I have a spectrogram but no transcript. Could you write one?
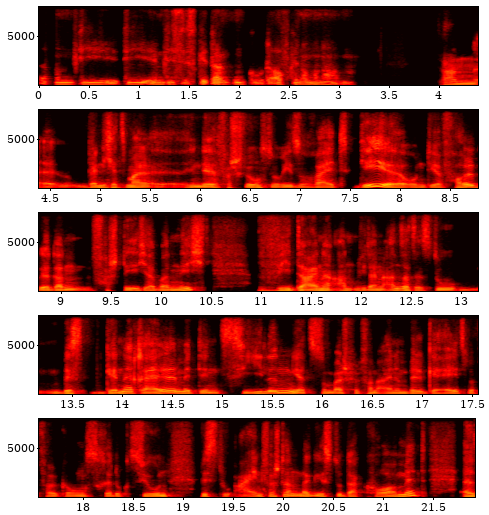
ähm, die, die eben dieses Gedankengut aufgenommen haben. Dann, äh, wenn ich jetzt mal äh, in der Verschwörungstheorie so weit gehe und dir folge, dann verstehe ich aber nicht, wie, deine, wie dein Ansatz ist. Du bist generell mit den Zielen, jetzt zum Beispiel von einem Bill Gates, Bevölkerungsreduktion, bist du einverstanden, da gehst du d'accord mit äh,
